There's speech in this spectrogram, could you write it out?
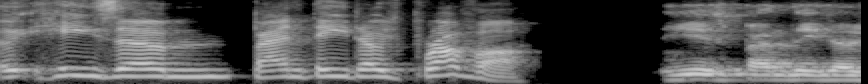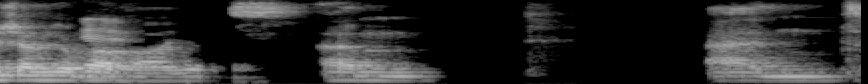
Uh, he's um Bandido's brother. He is Bandido's younger yeah. brother, yes. Um, and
